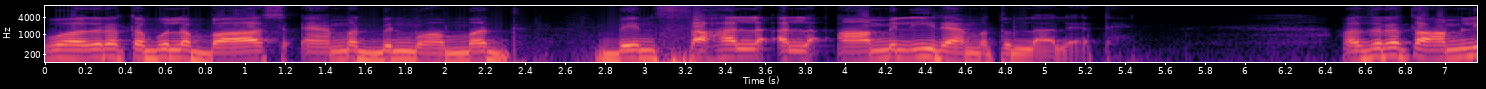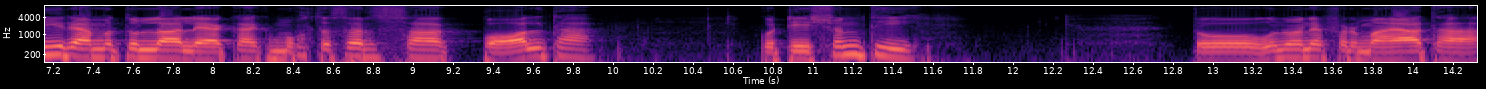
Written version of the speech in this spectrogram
वो हज़रत अबुल अब्बास अहमद बिन मोहम्मद बिन सहल अल आमिली रहमत थे। हज़रत आमली रहमत का एक मुख्तसर सा कॉल था, कोटेशन थी तो उन्होंने फरमाया था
